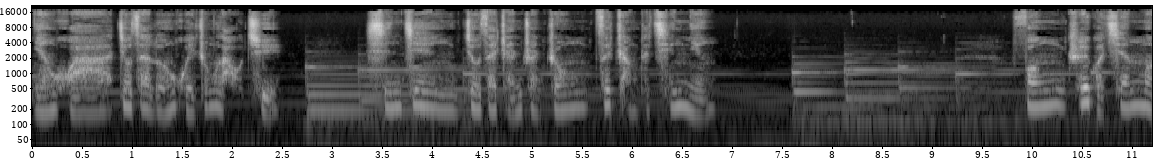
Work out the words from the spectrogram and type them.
年华就在轮回中老去，心境就在辗转中滋长着清宁。风吹过阡陌，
